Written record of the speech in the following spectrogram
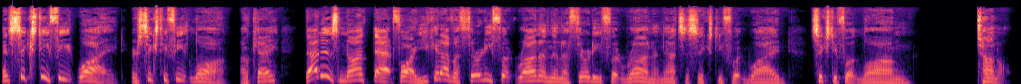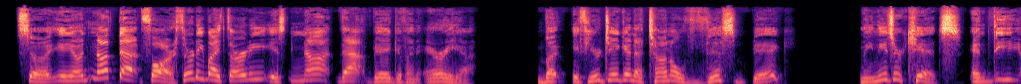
and 60 feet wide or 60 feet long. Okay. That is not that far. You could have a 30 foot run and then a 30 foot run, and that's a 60 foot wide, 60 foot long tunnel. So, you know, not that far. 30 by 30 is not that big of an area. But if you're digging a tunnel this big, I mean, these are kids. And the,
